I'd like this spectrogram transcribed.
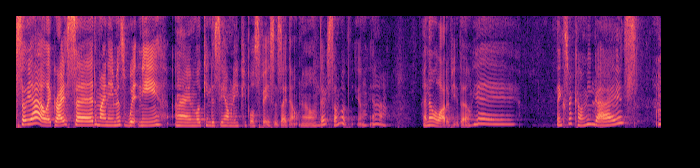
So, yeah, like Rye said, my name is Whitney. I'm looking to see how many people's faces I don't know. There's some of you, yeah. I know a lot of you, though. Yay. Thanks for coming, guys.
